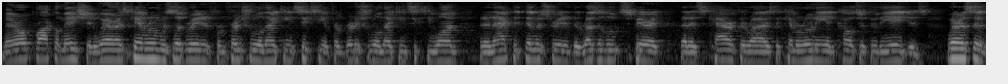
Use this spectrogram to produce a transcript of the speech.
Mayoral Proclamation, whereas Cameroon was liberated from French rule in 1960 and from British rule in 1961, and an act that demonstrated the resolute spirit that has characterized the Cameroonian culture through the ages, whereas the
